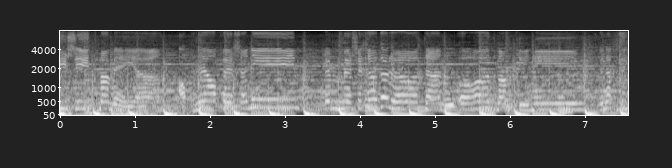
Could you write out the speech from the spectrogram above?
ואף על פי שיתממע על פני אלפי שנים במשך הדורות אנו עוד ממתינים. ונחזיק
